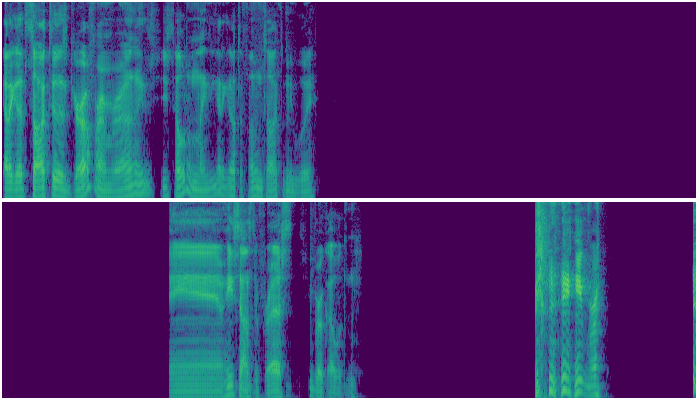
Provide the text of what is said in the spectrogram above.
gotta go talk to his girlfriend, bro. Like, she told him, like, you gotta get off the phone and talk to me, boy. Damn, he sounds depressed. She broke up with him. he broke.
